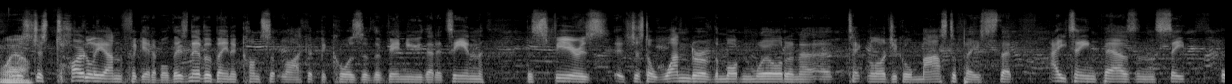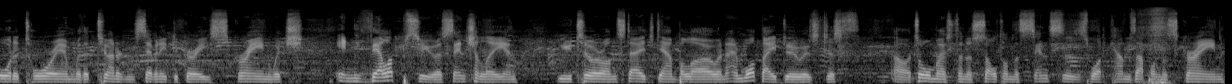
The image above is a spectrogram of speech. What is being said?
wow. was just totally unforgettable. There's never been a concert like it because of the venue that it's in. The Sphere is it's just a wonder of the modern world and a, a technological masterpiece. That 18,000 seat auditorium with a 270 degree screen, which envelops you essentially, and U2 are on stage down below, and, and what they do is just oh, it's almost an assault on the senses what comes up on the screen.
